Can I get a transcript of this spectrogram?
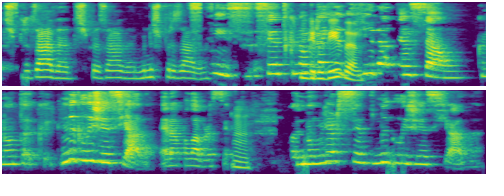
desprezada, desprezada, menosprezada. Sim, sente que não Agredida. tem a devida atenção, que não que, negligenciada, era a palavra certa. Hum. Quando uma mulher se sente negligenciada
